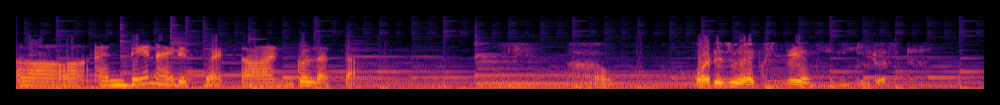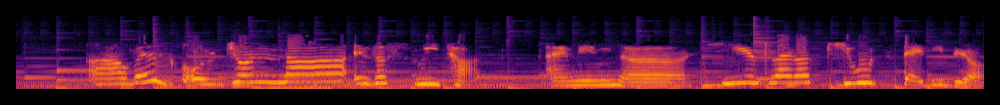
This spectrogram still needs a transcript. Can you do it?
Uh, and then I did Sweater and Guldasta. Uh, what is your experience in Guldasta? Uh, well, Arjuna is a sweetheart. I mean, uh, he is like a cute teddy bear.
